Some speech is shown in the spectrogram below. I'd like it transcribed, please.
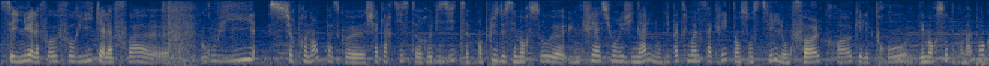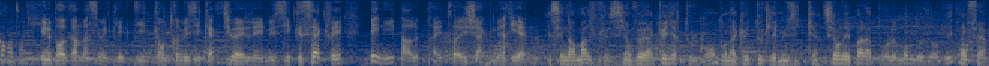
C'est une nuit à la fois euphorique, à la fois euh, groovy, surprenante parce que chaque artiste revisite, en plus de ses morceaux, euh, une création originale, donc du patrimoine sacré dans son style, donc folk, rock, électro, des morceaux qu'on n'a pas encore entendus. Une programmation éclectique entre musique actuelle et musique sacrée, bénie par le prêtre Jacques Mérienne. Et c'est normal que si on veut accueillir tout le monde, on accueille toutes les musiques. Si on n'est pas là pour le monde d'aujourd'hui, on ferme.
